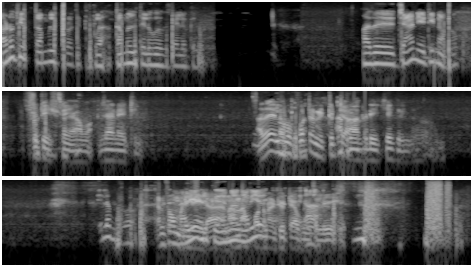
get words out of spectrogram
அனுதீப் தமிழ் ப்ராஜெக்ட் இருக்குல்ல தமிழ் தெலுங்கு வேலைகள். அது ஜான் எயிட்டீனா ப்ரோ ஷூட்டிங் ஷூட்டிங் ஆமா ஜான் எயிட்டீன் அதே இல்ல போட்டேன் ட்விட்டர் ஆல்ரெடி கேக்குறீங்க இல்ல ப்ரோ கன்ஃபார்ம் ஏன்னா நான் போட்டேன் ட்விட்டர் அப்படின்னு சொல்லி.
